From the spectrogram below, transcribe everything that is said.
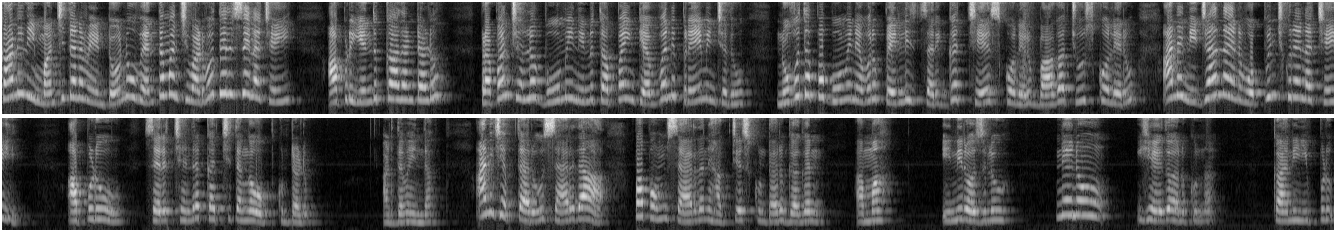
కానీ నీ మంచితనం ఏంటో నువ్వెంత మంచివాడివో తెలిసేలా చెయ్యి. అప్పుడు ఎందుకు కాదంటాడు? ప్రపంచంలో భూమి నిన్ను తప్ప ఇంకెవ్వరిని ప్రేమించదు. నువ్వు తప్ప భూమిని ఎవరు పెళ్ళి సరిగ్గా చేసుకోలేరు బాగా చూసుకోలేరు అనే నిజాన్ని ఆయన ఒప్పించుకునేలా చేయి అప్పుడు శరత్చంద్ర ఖచ్చితంగా ఒప్పుకుంటాడు. అర్థమైందా? అని చెప్తారు శారద. పాపం శారదని హక్ చేసుకుంటారు గగన్. అమ్మా ఇన్ని రోజులు నేను ఏదో అనుకున్నాను. కానీ ఇప్పుడు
